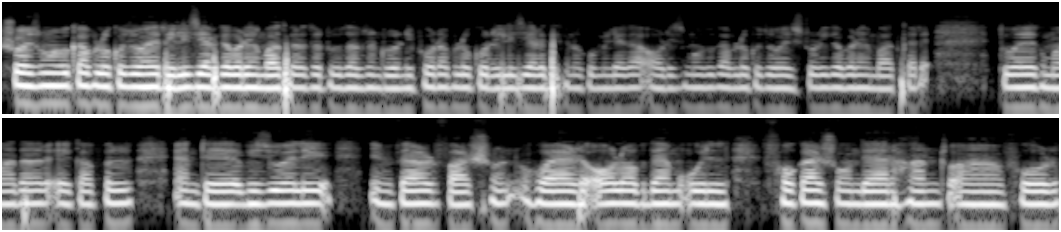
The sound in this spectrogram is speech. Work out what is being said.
सो इस मूवी का आप लोग को जो है रिलीज़ ईयर के बारे में बात करें तो 2024 आप लोग को रिलीज़ ईयर देखने को मिलेगा और इस मूवी का आप लोग को जो है स्टोरी के बारे में बात करें तो एक mother a couple and a visually impaired person where all of them will focus on their hunt for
